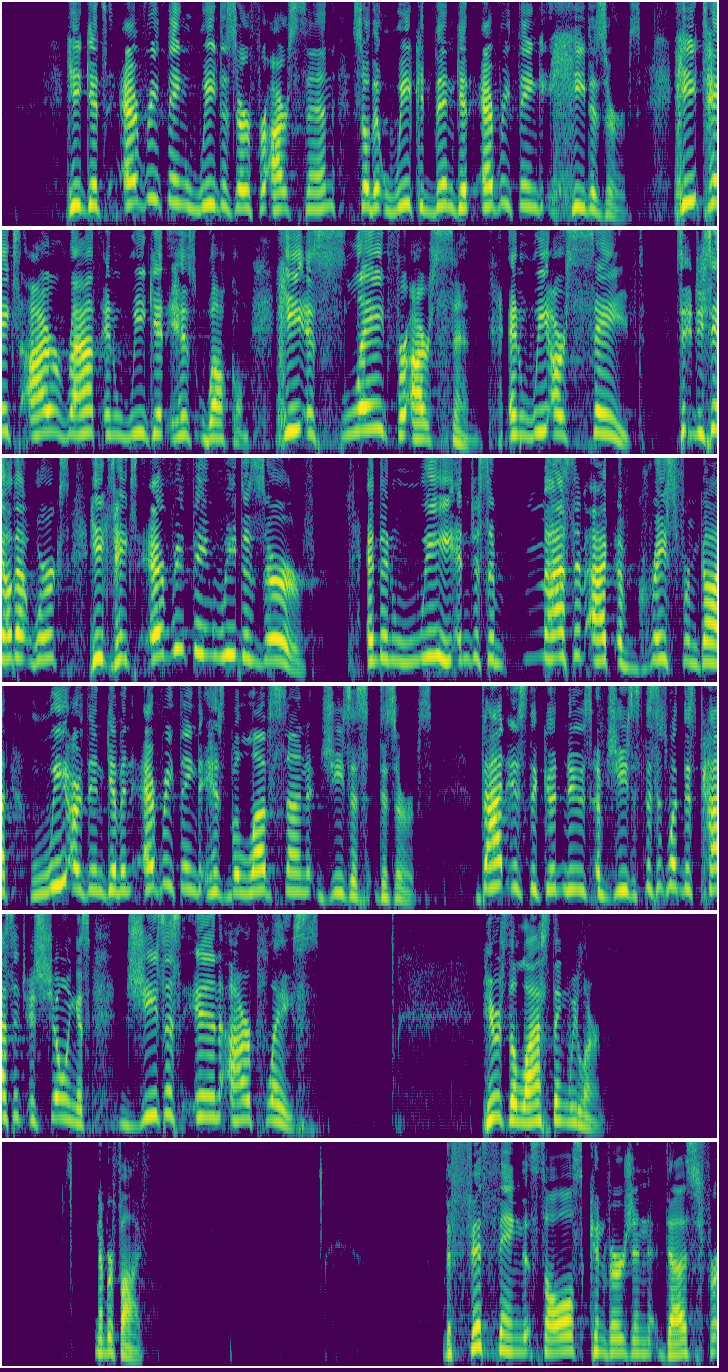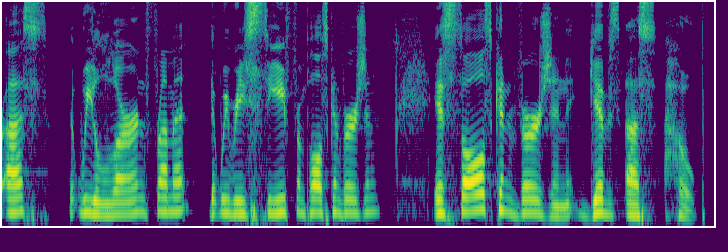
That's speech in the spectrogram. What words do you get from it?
He gets everything we deserve for our sin so that we could then get everything he deserves. He takes our wrath and we get his welcome. He is slayed for our sin and we are saved. do you see how that works? He takes everything we deserve and then we, and just a massive act of grace from God, we are then given everything that his beloved son Jesus deserves. That is the good news of Jesus. This is what this passage is showing us Jesus in our place. Here's the last thing we learn. Number five. The fifth thing that Saul's conversion does for us, that we learn from it, that we receive from Paul's conversion, is Saul's conversion gives us hope.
